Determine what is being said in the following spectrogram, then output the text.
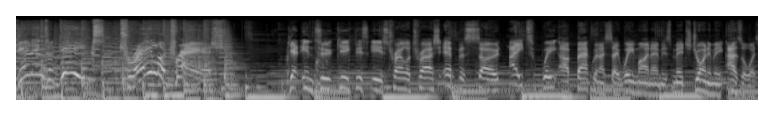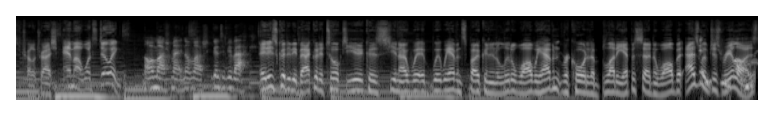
Get into Geeks Trailer Trash. Get into geek. This is Trailer Trash episode 8. We are back. When I say we, my name is Mitch. Joining me, as always, for Trailer Trash, Emma. What's doing? Not much, mate. Not much. Good to be back. It is good to be back. Good to talk to you because, you know, we, we, we haven't spoken in a little while. We haven't recorded a bloody episode in a while. But as we've just realised,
